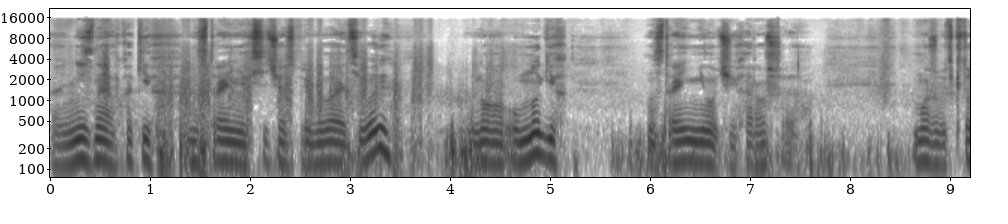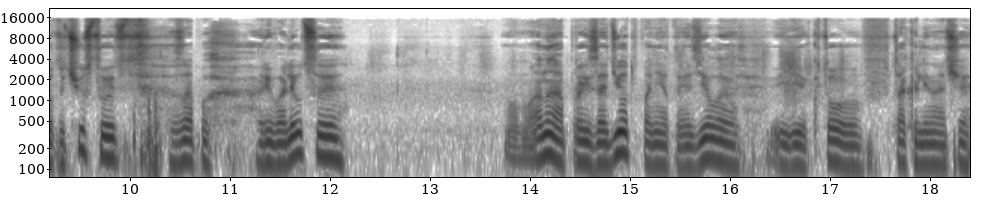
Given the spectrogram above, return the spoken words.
Не знаю, в каких настроениях сейчас пребываете вы, но у многих настроение не очень хорошее. Может быть, кто-то чувствует запах революции. Она произойдет, понятное дело, и кто так или иначе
